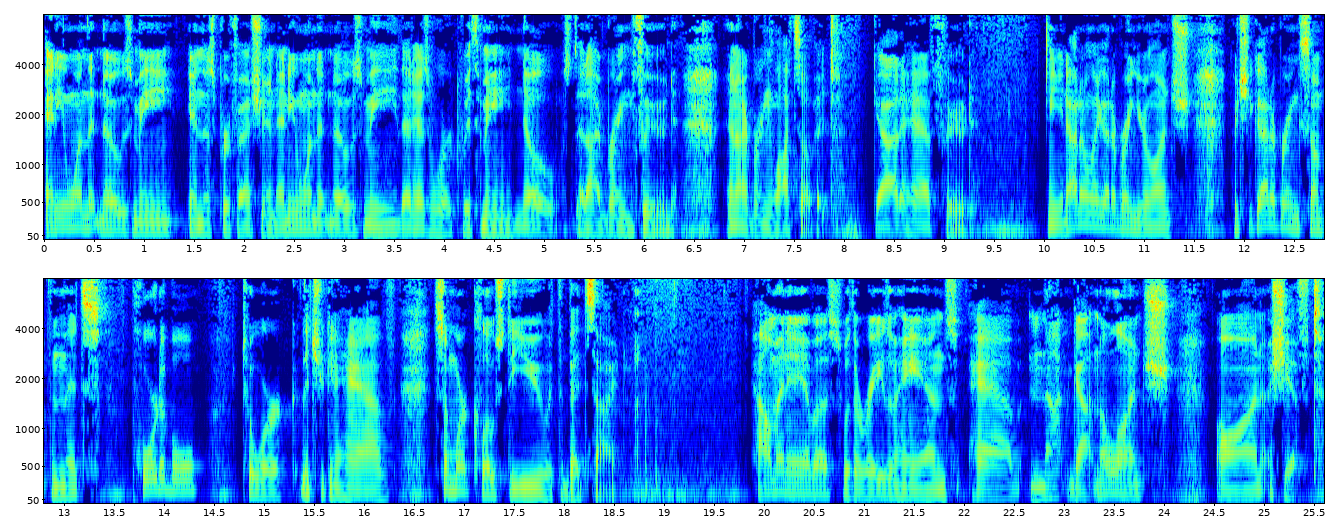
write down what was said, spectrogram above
Anyone that knows me in this profession, anyone that knows me that has worked with me, knows that I bring food, and I bring lots of it. Gotta have food. You not only got to bring your lunch, but you got to bring something that's portable to work that you can have somewhere close to you at the bedside. How many of us, with a raise of hands, have not gotten a lunch on a shift?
